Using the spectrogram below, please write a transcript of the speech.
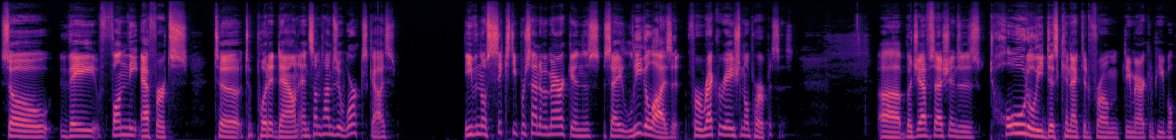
So, they fund the efforts to, to put it down. And sometimes it works, guys even though 60% of Americans say legalize it for recreational purposes. Uh, but Jeff Sessions is totally disconnected from the American people.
